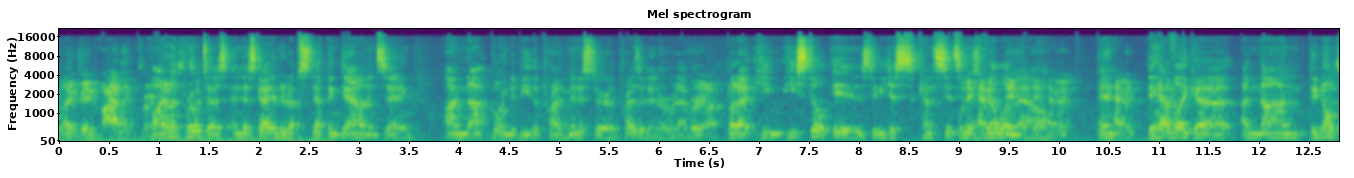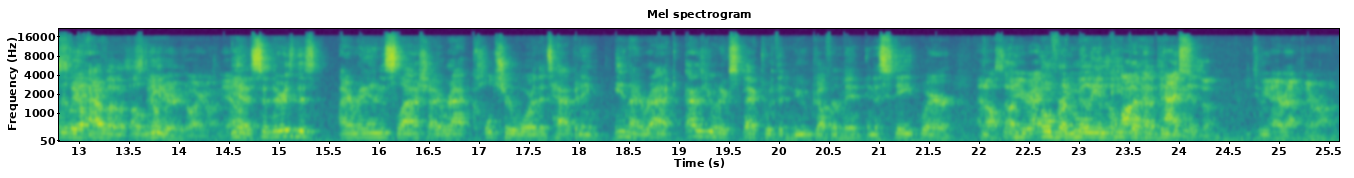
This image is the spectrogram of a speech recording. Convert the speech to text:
violent, elected. violent protests. Violent protests, and this guy ended up stepping down and saying, "I'm not going to be the prime minister or the president or whatever." Yeah. But I, he he still is, and he just kind of sits Well, in his villa they- now. they haven't- they and haven't they have like a, a non. They don't really have a, a There's a stalemate leader going on, yeah. yeah. so there is this Iran slash Iraq culture war that's happening in Iraq, as you would expect with a new government in a state where And also, um, Iraqi over a million people a lot of have been. antagonism between Iraq and Iran,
